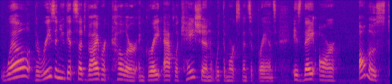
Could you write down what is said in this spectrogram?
Well, the reason you get such vibrant color and great application with the more expensive brands is they are almost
